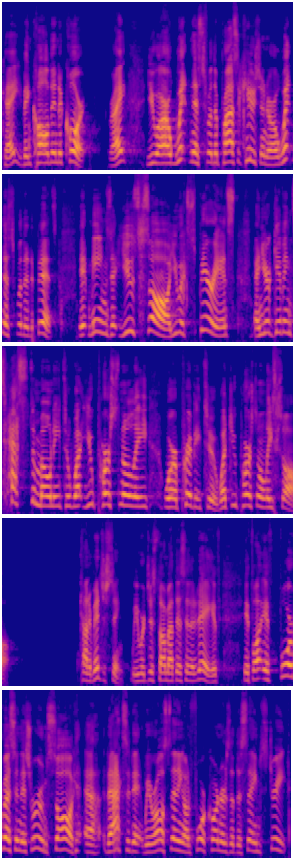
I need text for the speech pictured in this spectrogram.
Okay? You've been called into court right? You are a witness for the prosecution or a witness for the defense. It means that you saw, you experienced, and you're giving testimony to what you personally were privy to, what you personally saw. Kind of interesting. We were just talking about this the other day. If, if, if four of us in this room saw uh, an accident, we were all standing on four corners of the same street,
